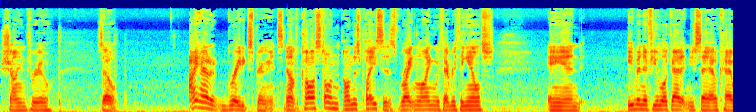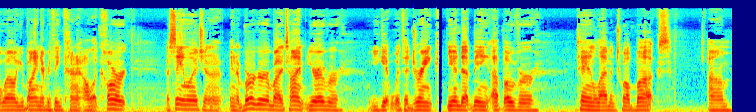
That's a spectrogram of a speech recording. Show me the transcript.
shine through. So I had a great experience. Now the cost on on this place is right in line with everything else, and even if you look at it and you say, okay, well you're buying everything kind of a la carte, a sandwich and a and a burger. By the time you're over, you get with a drink, you end up being up over 10, 11, 12 bucks. Um,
